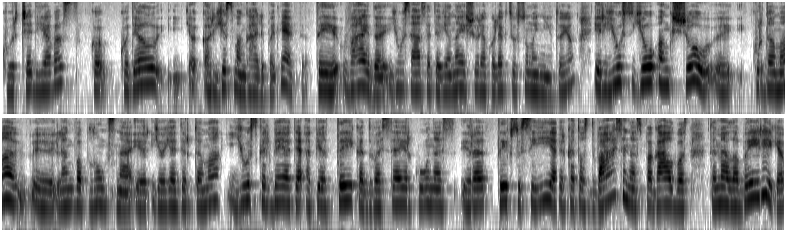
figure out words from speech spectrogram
kur čia Dievas, ko, kodėl, ar jis man gali padėti. Tai Vaida, jūs esate viena iš šių rekolekcijų sumanytojų ir jūs jau anksčiau, e, kurdama e, lengvą plunksną ir joje dirbdama, jūs kalbėjote apie tai, kad dvasia ir kūnas yra taip susiję ir kad tos dvasinės pagalbos tame labai reikia.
